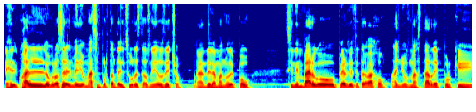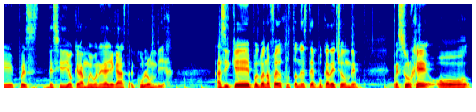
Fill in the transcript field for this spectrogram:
El cual logró ser el medio más importante del sur de Estados Unidos, de hecho, ah, de la mano de Poe. Sin embargo, perdió este trabajo años más tarde porque pues decidió que era muy buena idea llegar hasta el culo un día. Así que pues bueno, fue justo en esta época de hecho donde pues surge o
